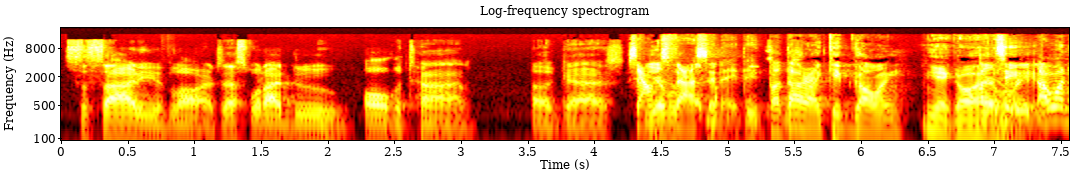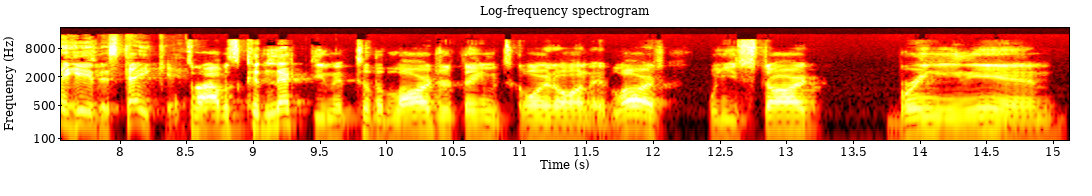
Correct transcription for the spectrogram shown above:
society at large. That's what I do all the time, uh, guys. Sounds ever- fascinating. But all right, keep going. Yeah, go ahead. Let's see. I want to hear this take here. So I was connecting it to the larger thing that's going on at large. When you start bringing in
